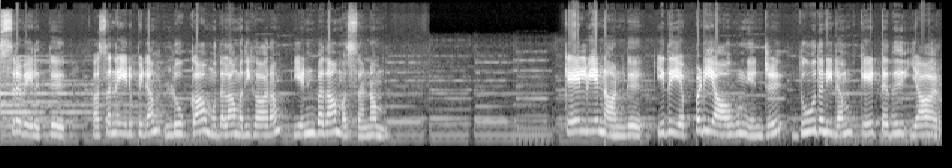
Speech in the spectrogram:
இஸ்ரவேலுக்கு. வசன இருப்பிடம் லூக்கா முதலாம் அதிகாரம் எண்பதாம் வசனம். கேள்வி நான்கு. இது எப்படி ஆகும் என்று தூதனிடம் கேட்டது யார்?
